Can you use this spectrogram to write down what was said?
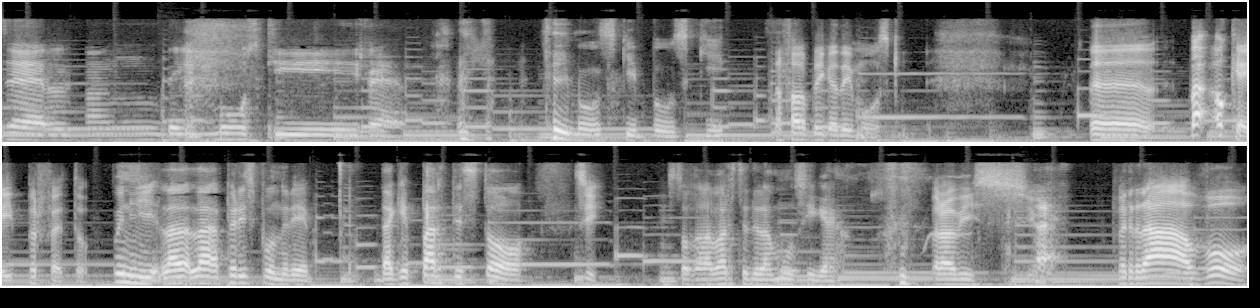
zero, dei muschi, cioè... dei moschi boschi. La fabbrica dei moschi. Eh, ma ok, perfetto. Quindi la- la- per rispondere, da che parte sto? Sì, Sto dalla parte della musica. bravissimo. Eh, Bravo.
